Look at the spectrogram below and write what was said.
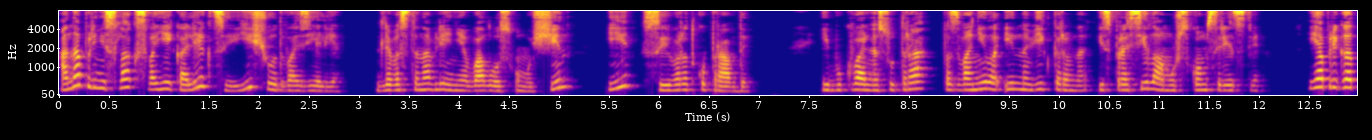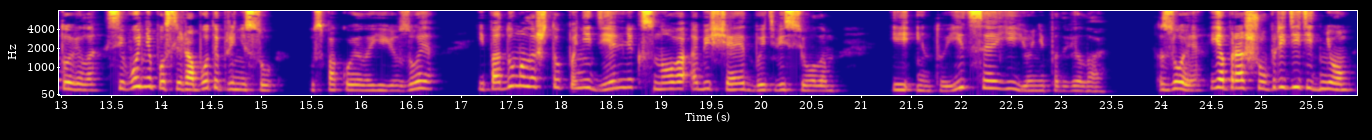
она принесла к своей коллекции еще два зелья для восстановления волос у мужчин и сыворотку правды. И буквально с утра позвонила Инна Викторовна и спросила о мужском средстве. «Я приготовила. Сегодня после работы принесу. успокоила ее Зоя и подумала, что понедельник снова обещает быть веселым. И интуиция ее не подвела. «Зоя, я прошу, придите днем.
